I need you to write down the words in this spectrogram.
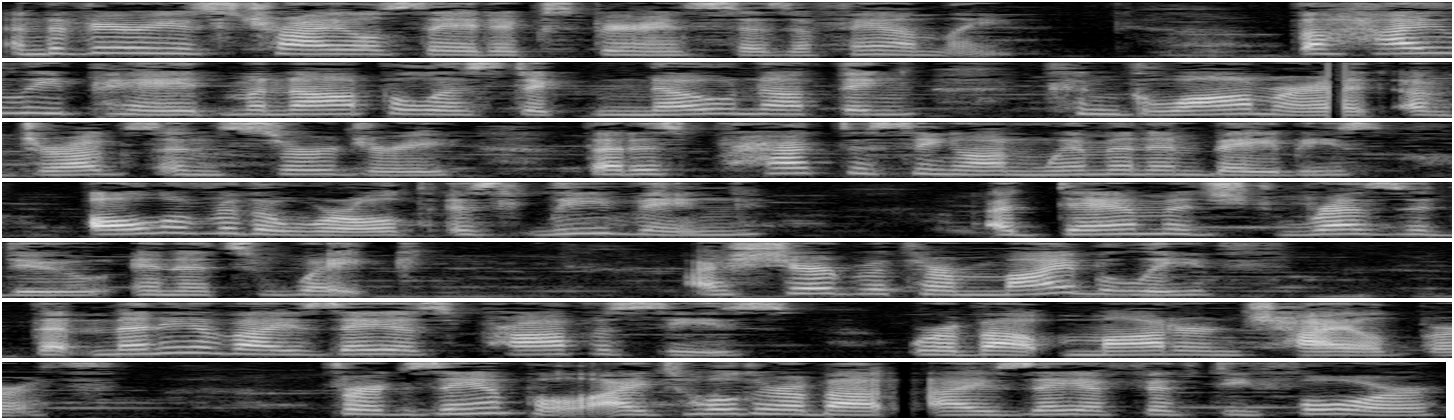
and the various trials they had experienced as a family. the highly paid, monopolistic, know-nothing conglomerate of drugs and surgery that is practicing on women and babies all over the world is leaving a damaged residue in its wake. I shared with her my belief that many of Isaiah's prophecies were about modern childbirth. For example, I told her about Isaiah 54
